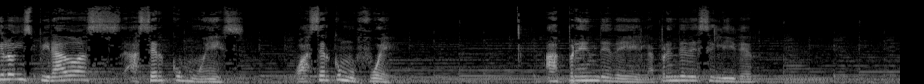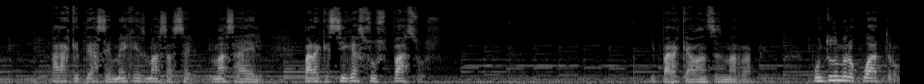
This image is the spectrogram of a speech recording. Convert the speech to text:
lo ha inspirado a, a ser como es o a ser como fue? Aprende de él, aprende de ese líder para que te asemejes más a, Él, para que sigas sus pasos y para que avances más rápido. Punto número cuatro.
